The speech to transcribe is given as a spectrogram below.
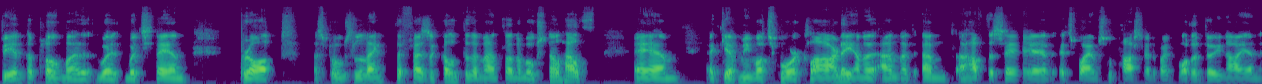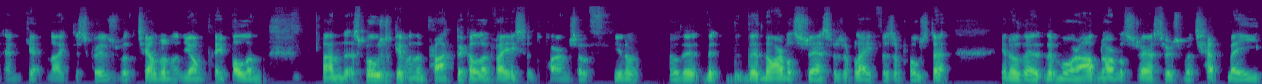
being diploma, which then brought, I suppose, linked the physical to the mental and emotional health. Um, it gave me much more clarity, and and and I have to say it's why I'm so passionate about what I do now and, and getting out to schools with children and young people and and I suppose giving them practical advice in terms of you know the the, the normal stressors of life as opposed to you know the the more abnormal stressors which hit me.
